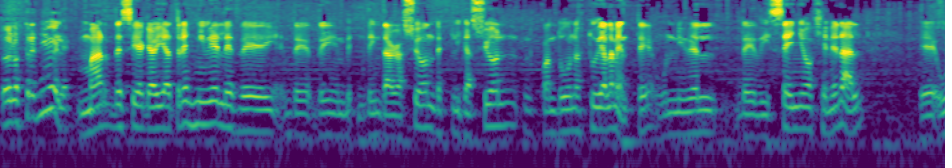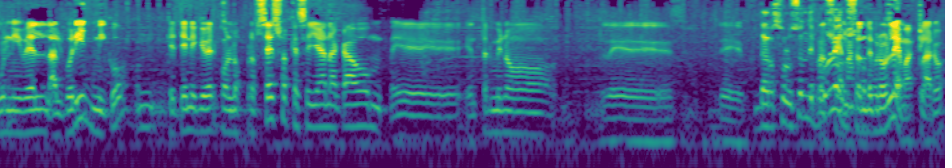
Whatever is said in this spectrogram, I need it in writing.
Lo de los tres niveles. Mar decía que había tres niveles de, de- de- de indagación, de explicación cuando uno estudia la mente. Un nivel de diseño general, eh, un nivel algorítmico que tiene que ver con los procesos que se llevan a cabo eh, en términos de, de De resolución de problemas. resolución de problemas, claro.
